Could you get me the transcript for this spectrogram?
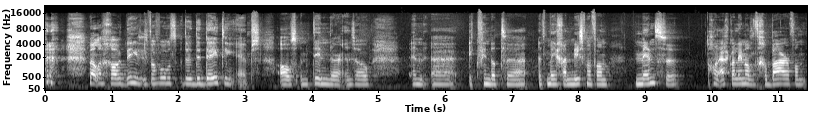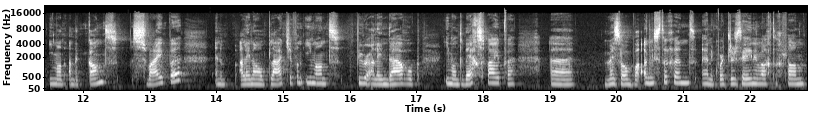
wel een groot ding is, is bijvoorbeeld de, de dating apps als een Tinder en zo. En uh, ik vind dat uh, het mechanisme van mensen gewoon eigenlijk alleen al het gebaar van iemand aan de kant swipen. En alleen al een plaatje van iemand, puur alleen daarop iemand wegswipen. Uh, best wel beangstigend. En ik word er zenuwachtig van.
